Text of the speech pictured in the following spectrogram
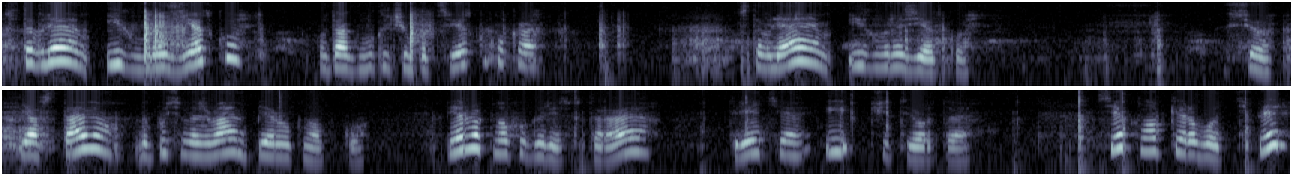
Вставляем их в розетку. Вот так выключим подсветку пока. Вставляем их в розетку. Все, я вставил. Допустим, нажимаем первую кнопку. Первая кнопка горит, вторая, третья и четвертая. Все кнопки работают. Теперь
